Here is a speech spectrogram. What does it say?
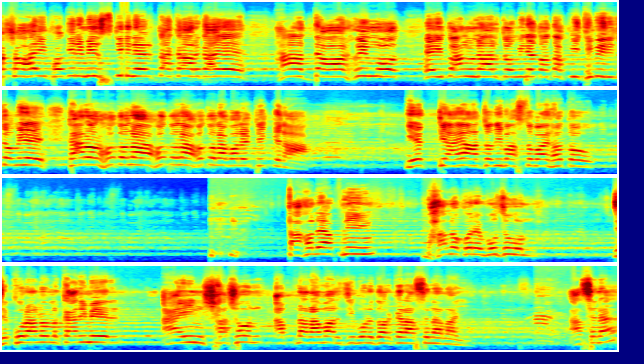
অসহায় ফকির মিসকিনের টাকার গায়ে হাত দেওয়ার হিম্মত এই বাংলার জমিনে তথা পৃথিবীর জমিনে কারোর হতো না হতো না হতো না বলেন ঠিক কিনা? একটি আয়াত যদি বাস্তবায়ন হতো, তাহলে আপনি ভালো করে বুঝুন যে কোরআনুল কারিমের আইন, শাসন আপনার, আমার জীবনে দরকার আছে না নাই? আছে না?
